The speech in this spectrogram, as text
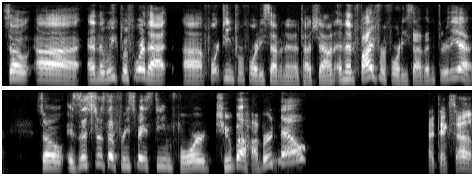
so, uh, and the week before that, uh, 14 for 47 and a touchdown, and then five for 47 through the air. So, is this just a free space team for Chuba Hubbard now? I think so.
